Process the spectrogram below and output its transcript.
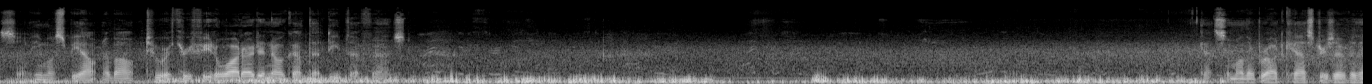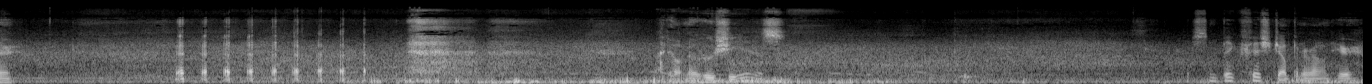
so he must be out in about two or three feet of water. I didn't know it got that deep that fast. Got some other broadcasters over there. I don't know who she is. There's some big fish jumping around here.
